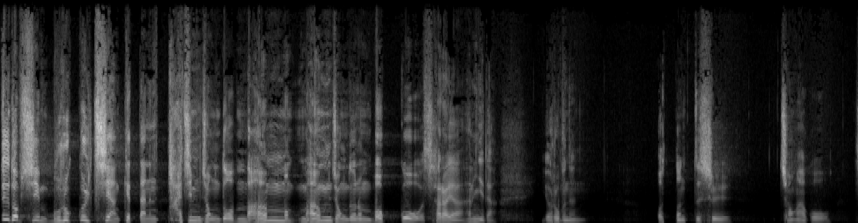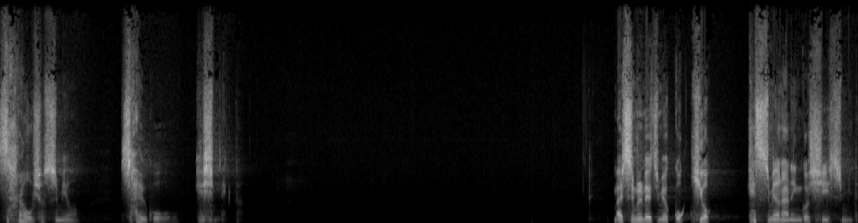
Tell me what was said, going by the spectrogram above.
뜻없이 무릎 꿇지 않겠다는 다짐 정도, 마음, 마음 정도는 먹고 살아야 합니다. 여러분은 어떤 뜻을 정하고 살아오셨으며 살고 계십니까? 말씀을 맺으며 꼭 기억했으면 하는 것이 있습니다.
